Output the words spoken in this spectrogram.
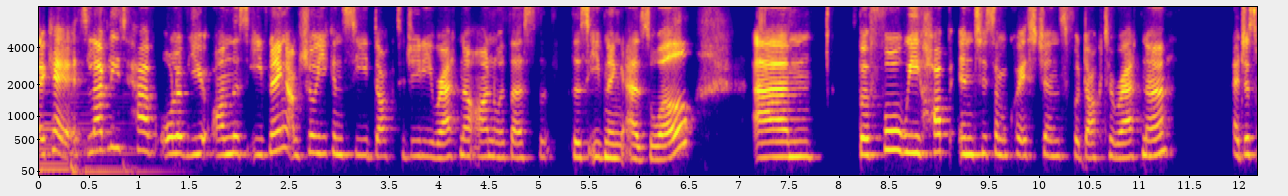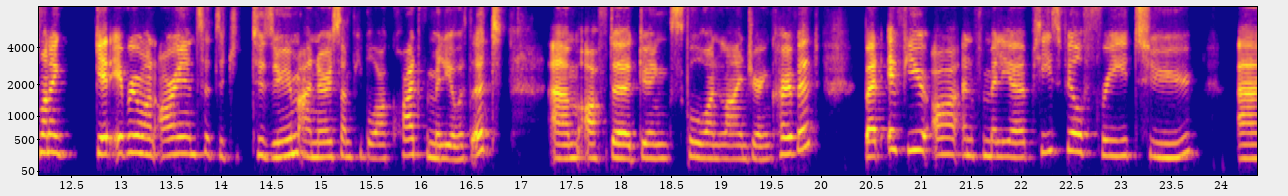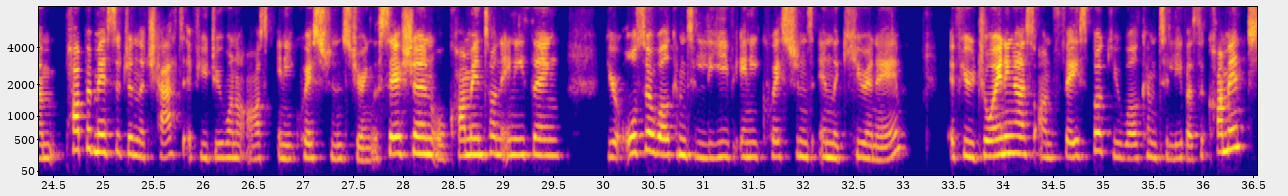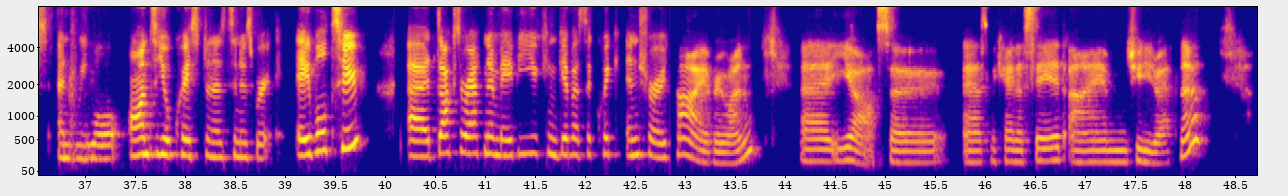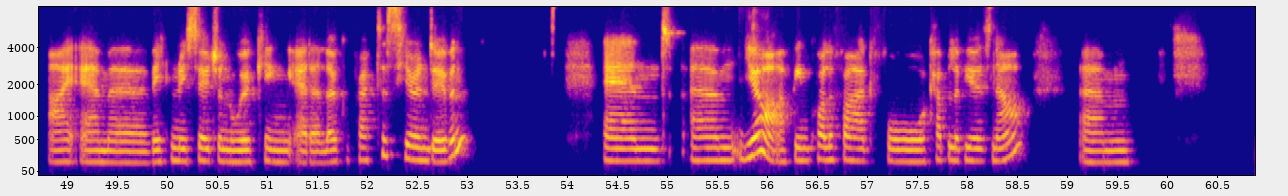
Okay, it's lovely to have all of you on this evening. I'm sure you can see Dr. Judy Ratner on with us th- this evening as well. Um, before we hop into some questions for Dr. Ratner, I just want to get everyone oriented to, to Zoom. I know some people are quite familiar with it um, after doing school online during COVID. But if you are unfamiliar, please feel free to um, pop a message in the chat if you do want to ask any questions during the session or comment on anything. You're also welcome to leave any questions in the Q&A. If you're joining us on Facebook, you're welcome to leave us a comment and we will answer your question as soon as we're able to. Uh, Dr. Ratner, maybe you can give us a quick intro. Hi, everyone. Uh, yeah, so as Michaela said, I'm Judy Ratner. I am a veterinary surgeon working at a local practice here in Durban. And um, yeah, I've been qualified for a couple of years now. Um,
